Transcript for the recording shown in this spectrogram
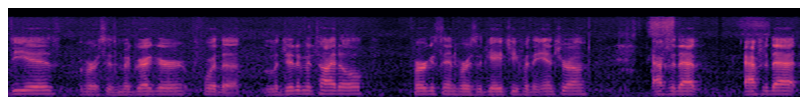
Diaz versus McGregor for the legitimate title, Ferguson versus Gaethje for the interim. After that, after that,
